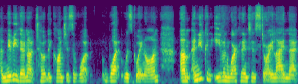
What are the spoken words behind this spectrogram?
and maybe they're not totally conscious of what what was going on. Um, and you can even work it into the storyline that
